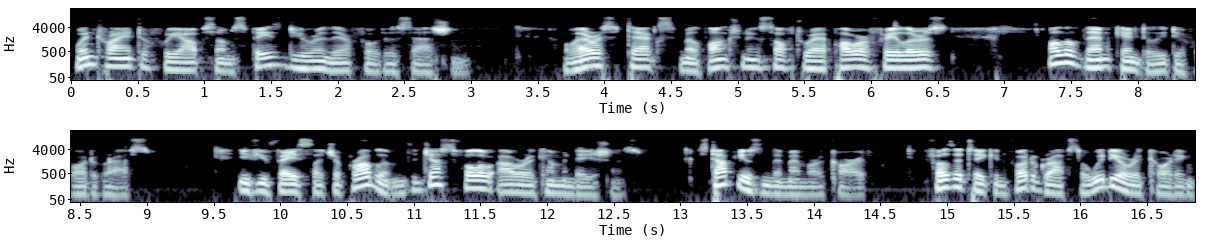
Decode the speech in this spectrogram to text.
when trying to free up some space during their photo session. Virus attacks, malfunctioning software, power failures – all of them can delete your photographs. If you face such a problem, just follow our recommendations. Stop using the memory card. Further taking photographs or video recording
